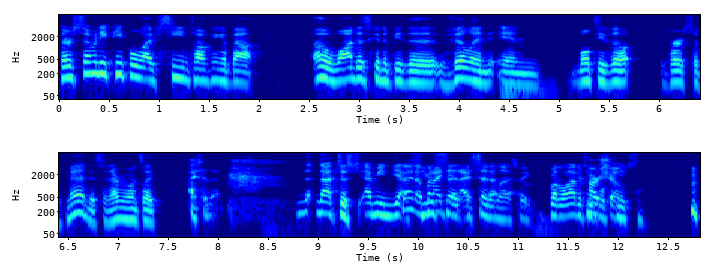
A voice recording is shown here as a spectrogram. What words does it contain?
there's so many people I've seen talking about, oh, Wanda's going to be the villain in Multiverse of Madness, and everyone's like, I said that. Not just. I mean, yes, you but I said did. I said it last week. But a lot of people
